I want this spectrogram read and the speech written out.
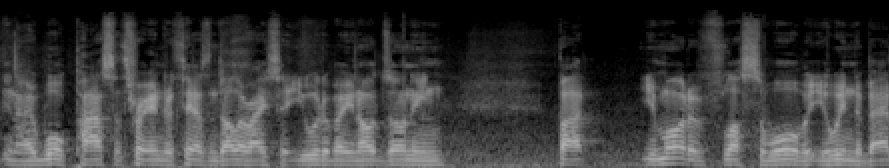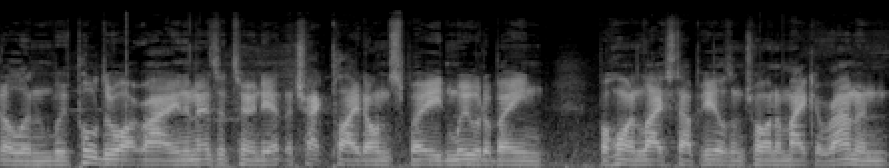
you know, walk past the three hundred thousand dollar race that you would have been odds on in, but you might have lost the war, but you win the battle. And we've pulled the right rein, and as it turned out, the track played on speed, and we would have been behind laced up heels and trying to make a run, and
